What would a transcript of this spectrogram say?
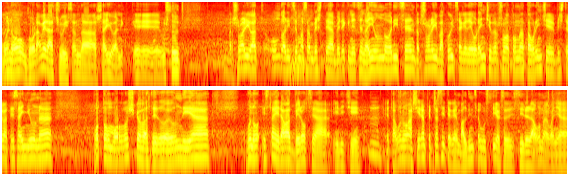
Bueno, gora beratzu izan da saioa, nik e, uste dut bersolari bat ondo aritzen bazan bestea berekin etzen hain ondo aritzen, bersolari bakoitzak ere oraintxe berso bat ona eta oraintxe beste bat ez hainuna, poto mordoska bat edo egon dia, bueno, ez da erabat berotzea iritsi. Eta, bueno, hasieran pentsaziteken baldintza guztiak zirela onak, baina,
